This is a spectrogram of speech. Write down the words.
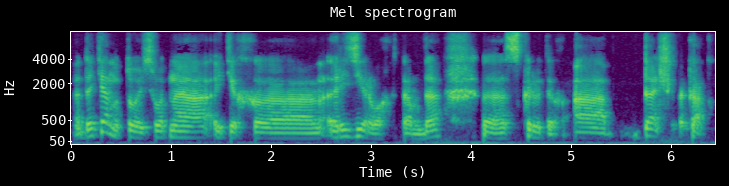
дотянут, то есть вот на этих э, резервах там, да, э, скрытых. А дальше-то как?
